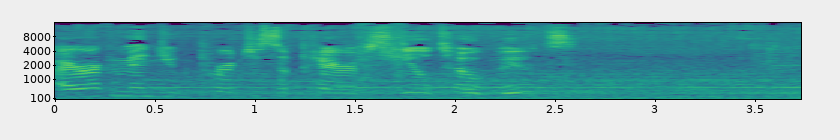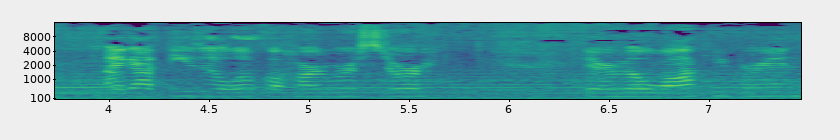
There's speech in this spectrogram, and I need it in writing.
I recommend you purchase a pair of steel toe boots. I got these at a local hardware store. They're a Milwaukee brand.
